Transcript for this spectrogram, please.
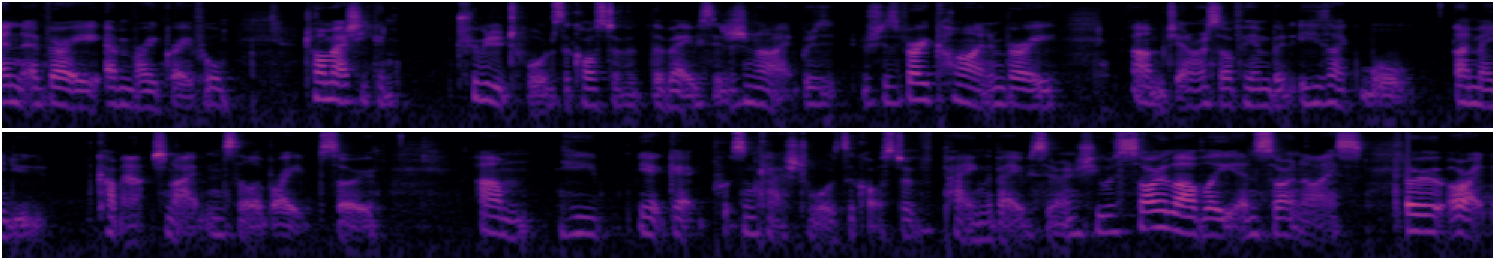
and a very, I'm very grateful, Tom actually contributed towards the cost of the babysitter tonight, which, which is very kind and very um, generous of him, but he's like, well, I made you come out tonight and celebrate. So um, he yeah, get put some cash towards the cost of paying the babysitter and she was so lovely and so nice. So all right,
